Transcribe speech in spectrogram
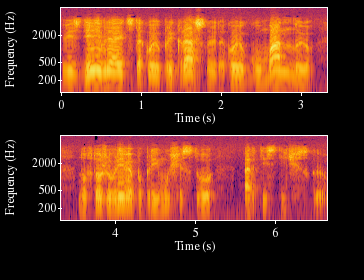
везде является такой прекрасную, такой гуманную, но в то же время по преимуществу артистическую.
